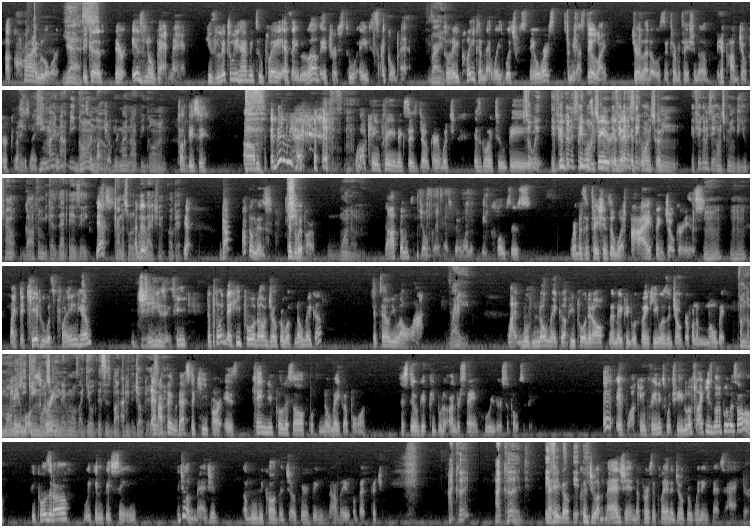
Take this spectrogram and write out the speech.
a crime lord Yes. because there is no Batman. he's literally having to play as a love interest to a psychopath. Right. So they played him that way, which still works to me. I still like Jared Leto's interpretation of hip hop Joker because that's his name. He might not be gone though. Joker. He might not be gone. Fuck DC. Um, and then we have Joaquin Phoenix's Joker, which is going to be. So wait, if you're People- gonna say people's on fear screen, if is you're that gonna it's say going on to- screen, if you're gonna say on screen, do you count Gotham because that is a Yes, kind of sort of live action? Okay, Yeah, Gotham is. Here's the weird part. one of Gotham's Joker has been one of the closest representations of what I think Joker is. mm-hmm, mm-hmm. Like the kid who was playing him, Jesus, he the point that he pulled off Joker with no makeup should tell you a lot. right. Like with no makeup, he pulled it off that made people think he was a Joker from the moment. From the moment came he on came on screen. screen, everyone was like, "Yo, this is about to be the Joker." And I it? think that's the key part is can you pull this off with no makeup on to still get people to understand who you're supposed to be? And if Joaquin Phoenix, which he looks like he's going to pull this off, if he pulls it off, we can be seen. Could you imagine a movie called The Joker being nominated for Best Picture? I could, I could. now If here you go. it- Could you imagine the person playing the Joker winning Best Actor?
